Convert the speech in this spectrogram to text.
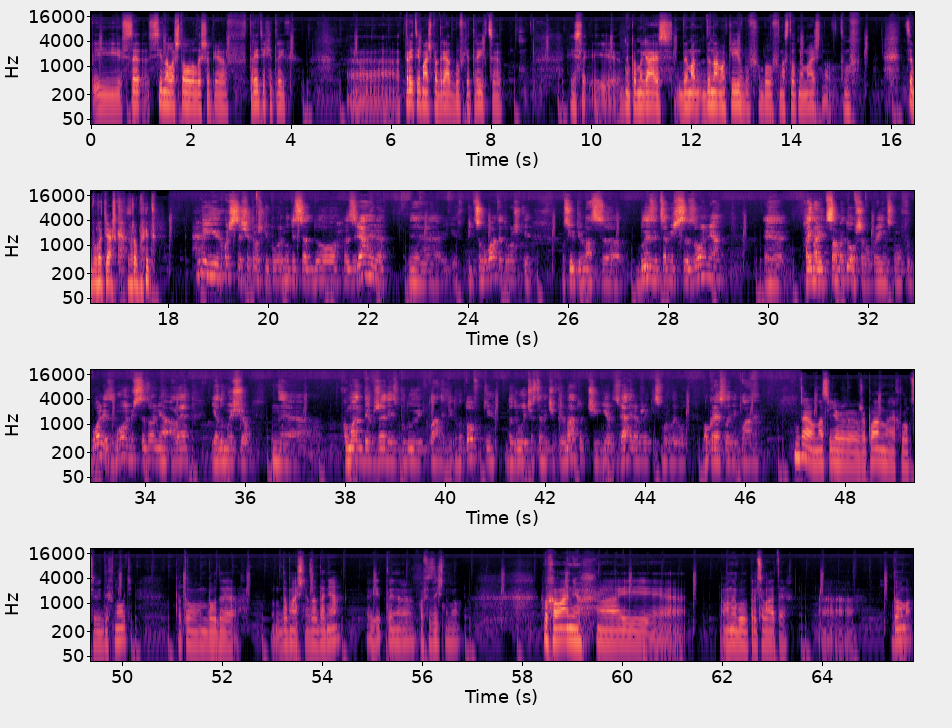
І все, всі налаштовували, щоб я в третій хитрик. Е, Третій матч подряд був хитрик. Це, якщо не помиляюсь, Динамо Київ був, був наступний матч. Ну, тому це було тяжко зробити. Ну і хочеться ще трошки повернутися до Звягеля, е, підсумувати трошки, оскільки в нас е, близиться міжсезоння, хай навіть саме довше в українському футболі, зимове міжсезоння, але я думаю, що е, команди вже десь будують плани підготовки до другої частини чемпіонату, чи є в Звягеля вже якісь можливо окреслені плани. Да, у нас є вже план, хлопці віддихнуть. Потім буде домашнє завдання від тренера по фізичному вихованню. І е, вони будуть працювати вдома.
